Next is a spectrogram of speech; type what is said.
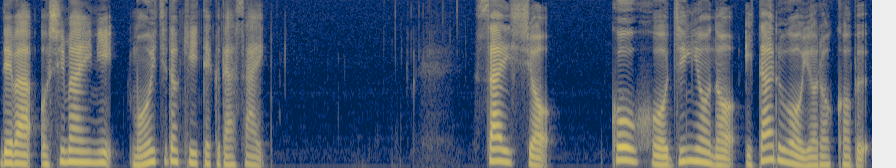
ではおしまいにもう一度聞いてください。最初候補事業の至るを喜ぶ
